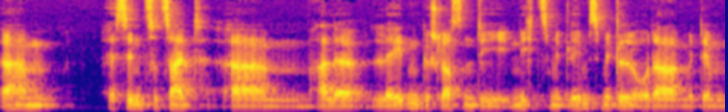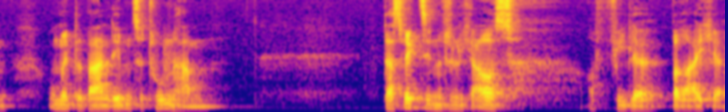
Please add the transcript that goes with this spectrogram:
Ähm, es sind zurzeit ähm, alle Läden geschlossen, die nichts mit Lebensmittel oder mit dem unmittelbaren Leben zu tun haben. Das wirkt sich natürlich aus auf viele Bereiche.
